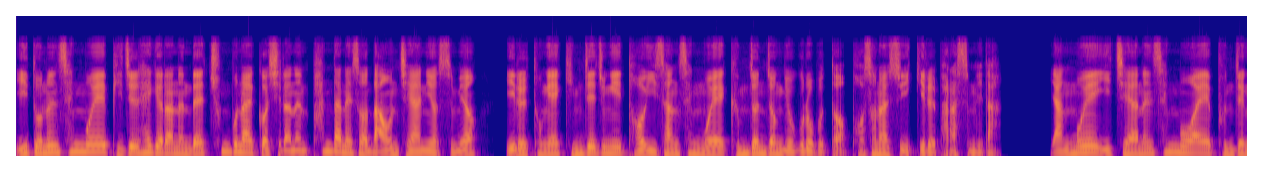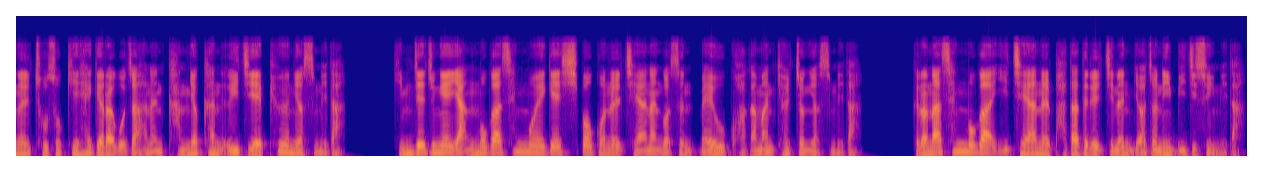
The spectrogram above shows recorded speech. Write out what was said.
이 돈은 생모의 빚을 해결하는 데 충분할 것이라는 판단에서 나온 제안이었으며 이를 통해 김재중이 더 이상 생모의 금전적 요구로부터 벗어날 수 있기를 바랐습니다. 양모의 이 제안은 생모와의 분쟁을 조속히 해결하고자 하는 강력한 의지의 표현이었습니다. 김재중의 양모가 생모에게 10억 원을 제안한 것은 매우 과감한 결정이었습니다. 그러나 생모가 이 제안을 받아들일지는 여전히 미지수입니다.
